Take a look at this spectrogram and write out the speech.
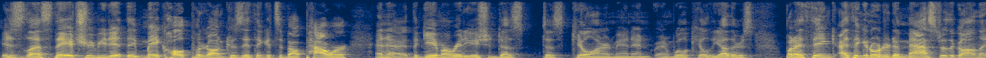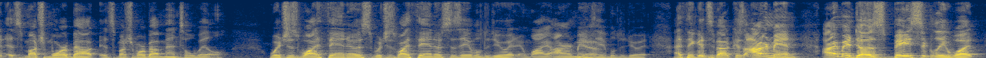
is less. They attribute it. They make Hulk put it on because they think it's about power, and uh, the gamma radiation does does kill Iron Man and, and will kill the others. But I think I think in order to master the gauntlet, it's much more about it's much more about mental will. Which is why Thanos, which is why Thanos is able to do it, and why Iron Man is Yeah. able to do it. I think it's about because Iron Man, Iron Man does basically what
